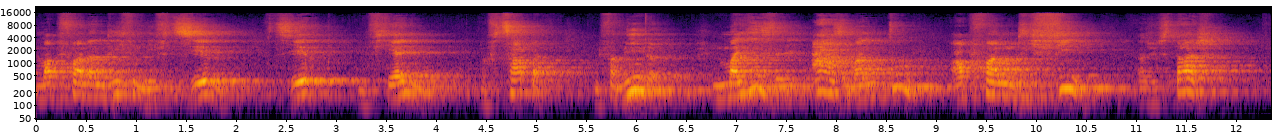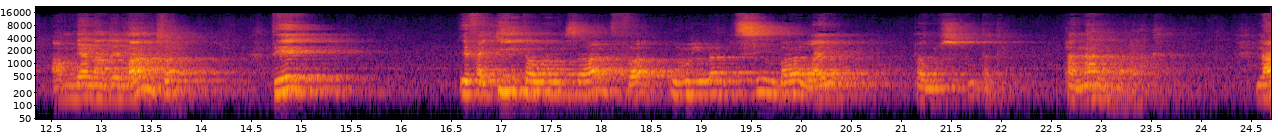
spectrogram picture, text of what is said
mampifanandrify ny fijeriny, fijeriny, ny fiainany, ny fitsapany, ny famindrany, ny mahia izay azy manontolo ampifanindrifiny, ajustage, amin'ny an'Andriamanitra dia. Efa hita ao amin'ny sary fa olona tsy mba ilay mpanoso fotaka, mpanala baraka. Na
